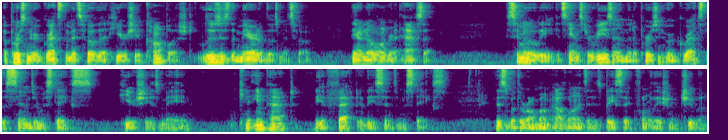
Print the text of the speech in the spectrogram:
A person who regrets the mitzvah that he or she accomplished loses the merit of those mitzvah. They are no longer an asset. Similarly, it stands to reason that a person who regrets the sins or mistakes he or she has made can impact the effect of these sins and mistakes. This is what the Rambam outlines in his basic formulation of tshuva.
